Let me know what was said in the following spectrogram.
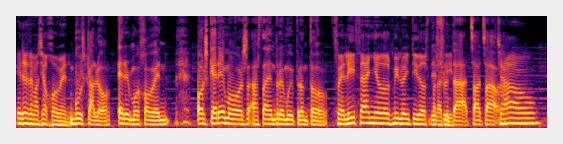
Eres demasiado joven. búscalo. Eres muy joven. Os queremos. Hasta dentro de muy pronto. Feliz año 2022 para ti. Disfruta. Chao, chao. Chao.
